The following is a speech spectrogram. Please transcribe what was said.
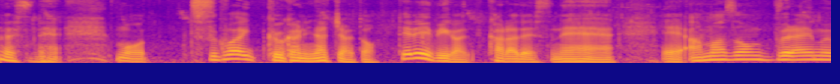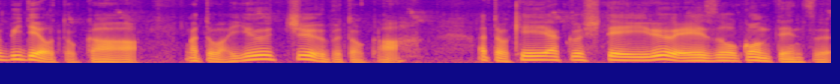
ですねもうすごい空間になっちゃうと。テレビがからですね、えー、Amazon プライムビデオとかあとは YouTube とかあとは契約している映像コンテンツ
